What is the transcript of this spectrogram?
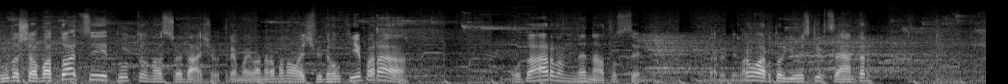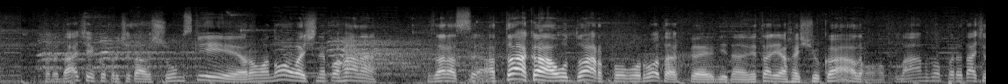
Дудаша в атаці. Тут у нас передачу отримає Іван Романович від голкіпера. Удар не надто сильний. Удар Артур Юський в центр. Передача, яку прочитав Шумський. Романович непогана. Зараз атака, удар по воротах від Віталія Гащука. Флангу. Передача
